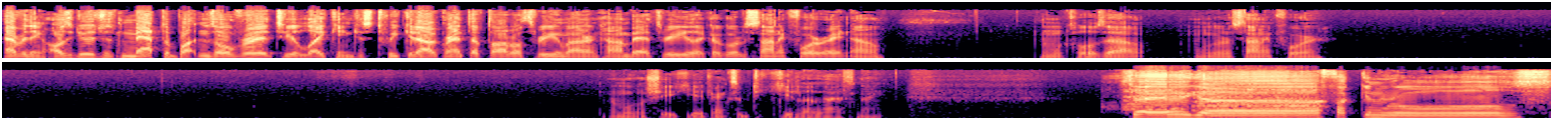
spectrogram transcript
everything. All you do is just map the buttons over it to your liking. Just tweak it out. Grand Theft Auto 3, Modern Combat 3. Like I'll go to Sonic 4 right now, and we'll close out. We'll go to Sonic 4. I'm a little shaky. I drank some tequila last night. Sega fucking rules.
